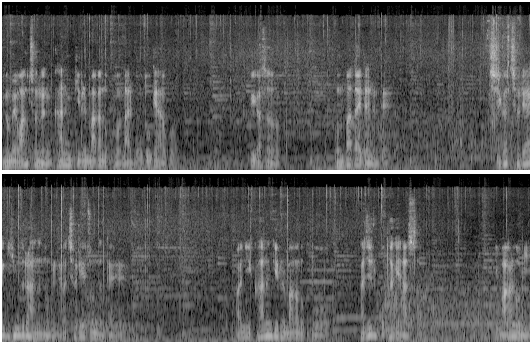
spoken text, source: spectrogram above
이놈의 왕초는 가는 길을 막아놓고 날 못 오게 하고 거기 가서 돈 받아야 되는데 지가 처리하기 힘들어하는 놈을 내가 처리해줬는데 아니 가는 길을 막아놓고 가지를 못하게 해놨어. 이 망할 놈이.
